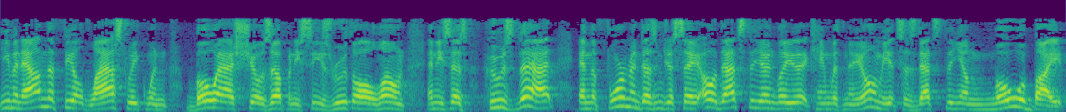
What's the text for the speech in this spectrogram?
even out in the field last week when Boaz shows up and he sees Ruth all alone and he says, Who's that? And the foreman doesn't just say, Oh, that's the young lady that came with Naomi. It says, That's the young Moabite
